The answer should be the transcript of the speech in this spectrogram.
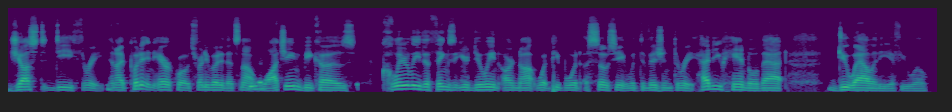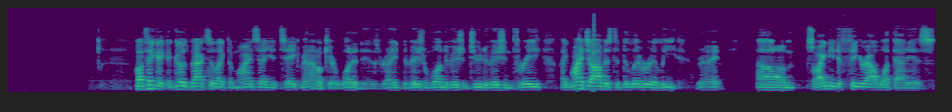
just D3. And I put it in air quotes for anybody that's not watching because clearly the things that you're doing are not what people would associate with Division 3. How do you handle that duality, if you will? Well, I think it goes back to like the mindset you take, man. I don't care what it is, right? Division one, Division two, Division three. Like my job is to deliver elite, right? Um, so I need to figure out what that is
